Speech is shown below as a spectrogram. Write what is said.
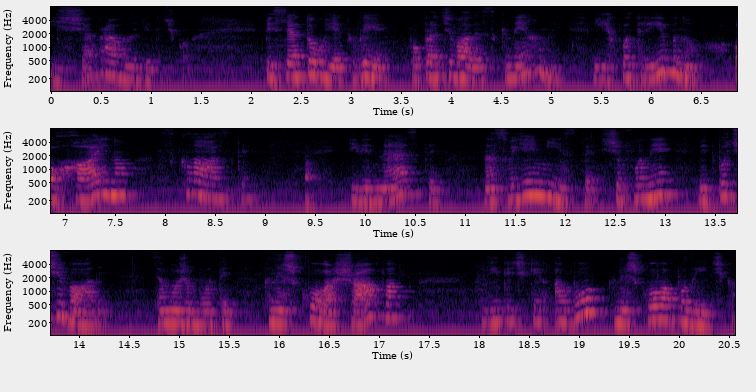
І ще правило, діточко, після того, як ви попрацювали з книгами, їх потрібно охайно скласти і віднести на своє місце, щоб вони відпочивали. Це може бути книжкова шафа, діточки, або книжкова поличка.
